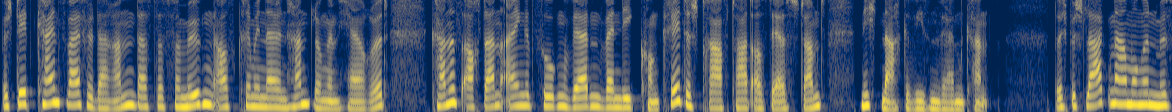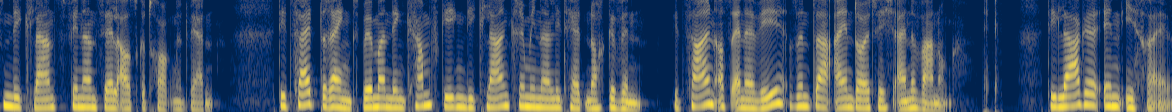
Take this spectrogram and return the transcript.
Besteht kein Zweifel daran, dass das Vermögen aus kriminellen Handlungen herrührt, kann es auch dann eingezogen werden, wenn die konkrete Straftat, aus der es stammt, nicht nachgewiesen werden kann. Durch Beschlagnahmungen müssen die Clans finanziell ausgetrocknet werden. Die Zeit drängt, will man den Kampf gegen die Clankriminalität noch gewinnen. Die Zahlen aus NRW sind da eindeutig eine Warnung. Die Lage in Israel.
